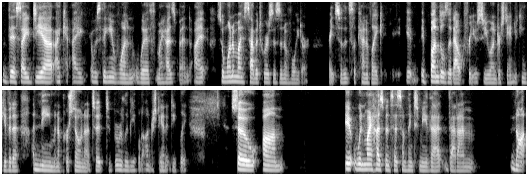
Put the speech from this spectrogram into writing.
this idea I, ca- I was thinking of one with my husband. I so one of my saboteurs is an avoider right? So like kind of like it, it bundles it out for you so you understand. You can give it a, a name and a persona to to really be able to understand it deeply. So um it when my husband says something to me that that i'm not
